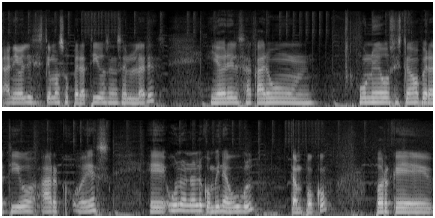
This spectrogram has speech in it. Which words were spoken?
a nivel de sistemas operativos en celulares. Y ahora el sacar un, un nuevo sistema operativo, ArcOS, eh, uno no le conviene a Google tampoco, porque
